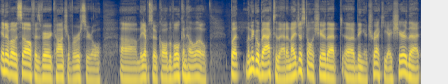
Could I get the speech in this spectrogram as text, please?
in of itself is very controversial. Um, the episode called "The Vulcan Hello." But let me go back to that, and I just don't share that uh, being a Trekkie. I share that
